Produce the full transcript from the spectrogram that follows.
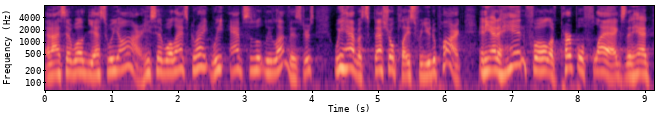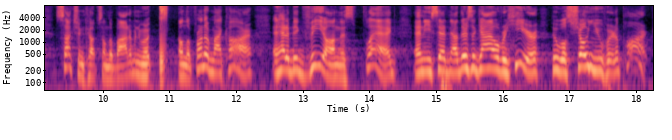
And I said, Well, yes, we are. He said, Well, that's great. We absolutely love visitors. We have a special place for you to park. And he had a handful of purple flags that had suction cups on the bottom and went on the front of my car and had a big V on this flag. And he said, Now there's a guy over here who will show you where to park.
